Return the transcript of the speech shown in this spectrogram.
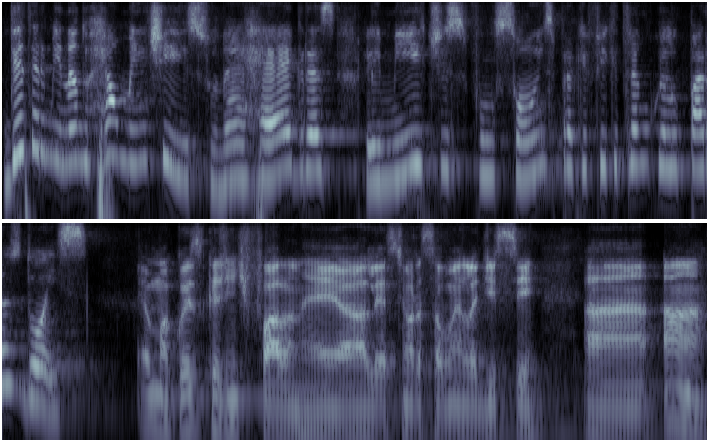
determinando realmente isso, né? Regras, limites, funções para que fique tranquilo para os dois. É uma coisa que a gente fala, né? A senhora Salvão ela disse a,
